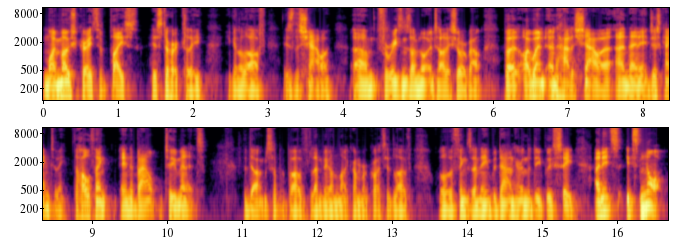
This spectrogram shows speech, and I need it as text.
my most creative place, historically, you're going to laugh, is the shower um, for reasons I'm not entirely sure about. But I went and had a shower, and then it just came to me, the whole thing, in about two minutes. The darkness up above, lend me on like unrequited love. All the things I need were down here in the deep blue sea. And it's it's not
